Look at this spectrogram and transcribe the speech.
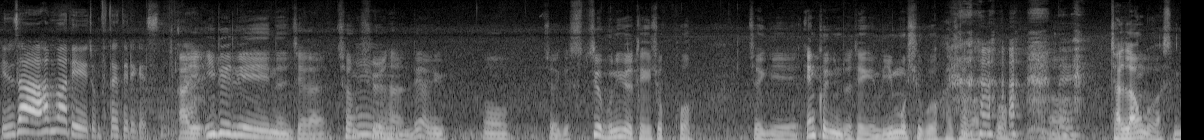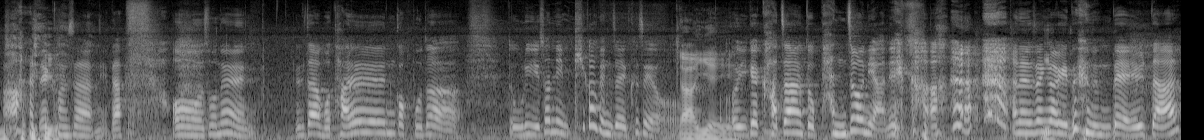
인사 한마디 좀 부탁드리겠습니다. 아, 예. 이데일리는 제가 처음 음. 출연하는데요. 여기, 어, 저기 스튜디오 분위기도 되게 좋고, 저기 앵커님도 되게 미모시고 하셔갖고, 어, 네. 잘 나온 것 같습니다. 아, 네, 예. 감사합니다. 어, 저는 일단 뭐 다른 것보다 또 우리 이사님 키가 굉장히 크세요. 아, 예, 예. 어, 이게 가장 또 반전이 아닐까 하는 생각이 드는데 일단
